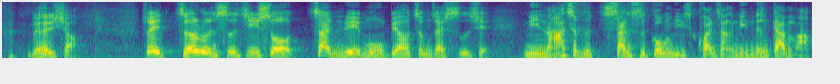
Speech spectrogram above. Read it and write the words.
对，很小。所以泽伦斯基说战略目标正在实现，你拿这个三十公里宽敞，你能干嘛？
